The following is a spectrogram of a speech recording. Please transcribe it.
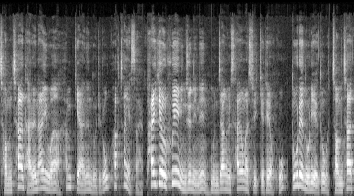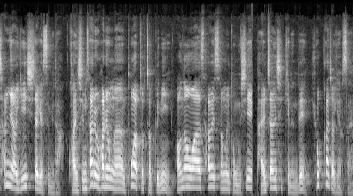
점차 다른 아이와 함께하는 놀이로 확장했어요. 8개월 후에 민준이는 문장을 사용할 수 있게 되었고 또래 놀이에도 점차 참여하기 시작했습니다. 관심사를 활용한 통합적 접근이 언어와 사회성을 동시에 발전시키는데 효과적이었어요.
